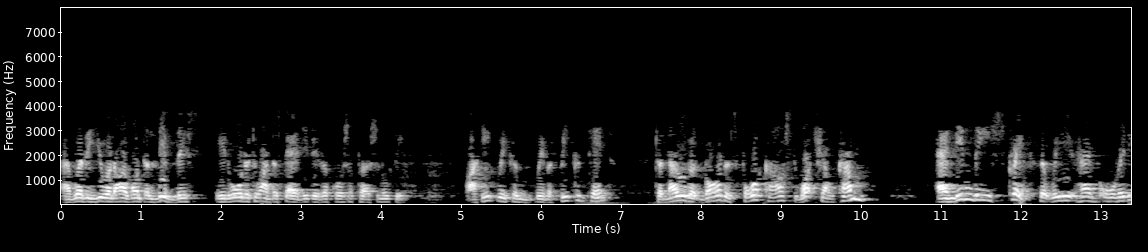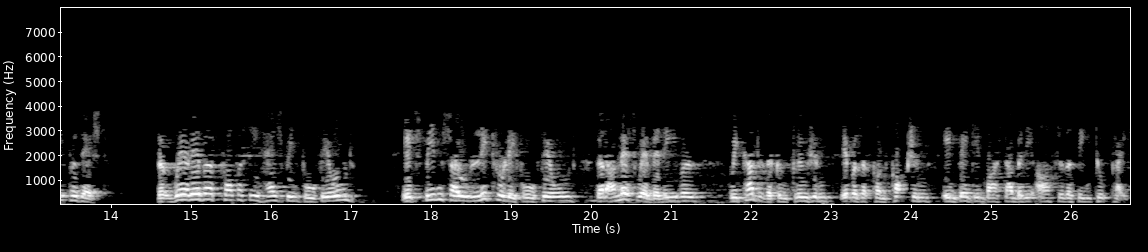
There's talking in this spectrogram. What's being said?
And whether you and I want to live this in order to understand it is of course a personal thing. I think we can, we must be content to know that God has forecast what shall come and in the strength that we have already possessed that wherever prophecy has been fulfilled, it's been so literally fulfilled that unless we're believers, we come to the conclusion it was a concoction invented by somebody after the thing took place.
